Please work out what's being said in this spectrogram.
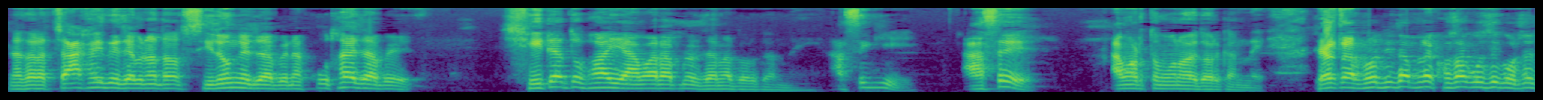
না তারা চা খাইতে যাবে, না তারা শিলংয়ে যাবে, না কোথায় যাবে, সেটা তো ভাই আমার আপনার জানা দরকার নেই। আছে কি? আছে? আমার তো মনে হয় দরকার নেই। তারপর যদি আপনারা খোঁজাখুঁজি করছেন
